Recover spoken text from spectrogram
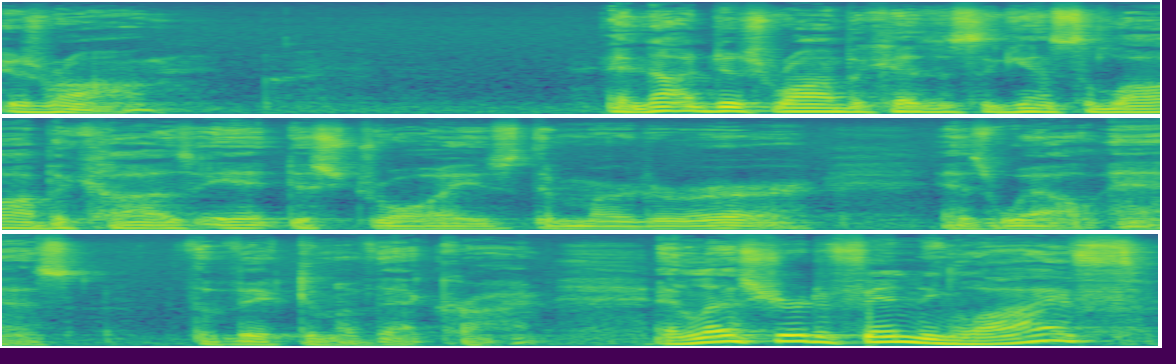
is wrong. And not just wrong because it's against the law, because it destroys the murderer as well as the victim of that crime. Unless you're defending life,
